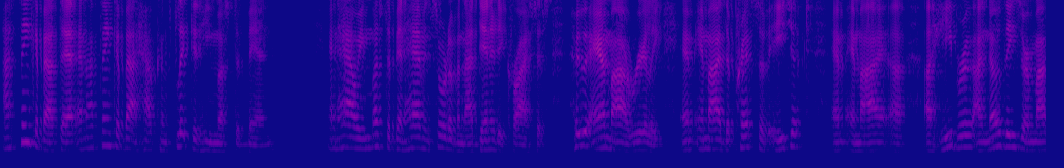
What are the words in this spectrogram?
I think about that and I think about how conflicted he must have been and how he must have been having sort of an identity crisis. Who am I really? Am, am I the prince of Egypt? Am, am I a, a Hebrew? I know these are my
